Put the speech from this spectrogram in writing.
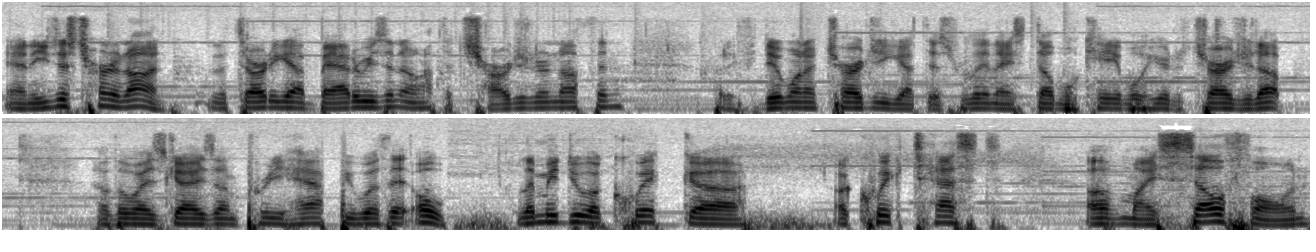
And you just turn it on. It's already got batteries in it. I don't have to charge it or nothing. But if you did want to charge it, you got this really nice double cable here to charge it up. Otherwise, guys, I'm pretty happy with it. Oh, let me do a quick uh, a quick test of my cell phone,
